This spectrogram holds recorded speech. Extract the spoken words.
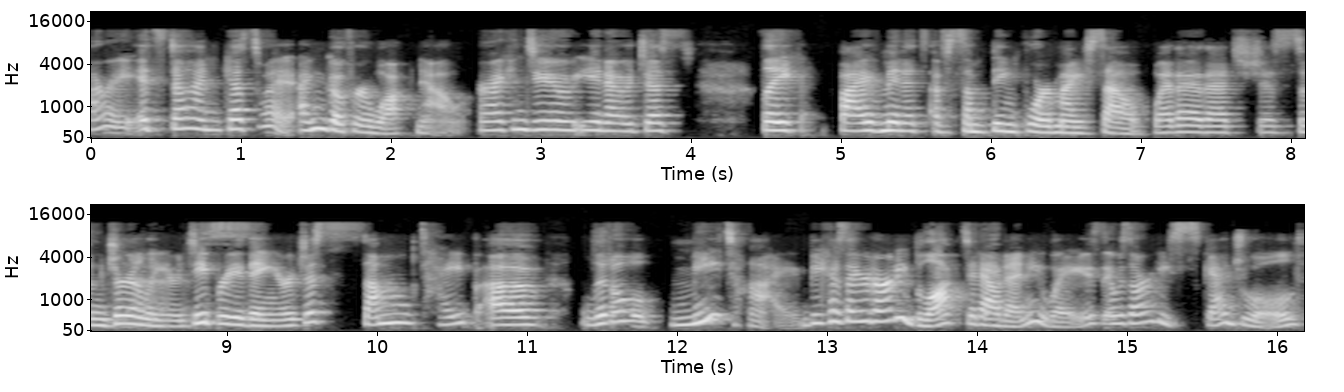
All right, it's done. Guess what? I can go for a walk now, or I can do, you know, just like five minutes of something for myself, whether that's just some journaling or deep breathing or just some type of little me time because I had already blocked it out anyways. It was already scheduled.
